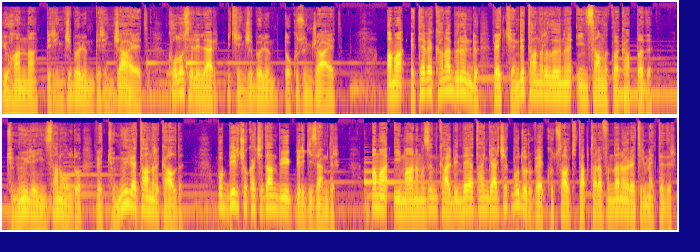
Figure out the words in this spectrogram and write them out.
Yuhanna 1. bölüm 1. ayet, Koloseliler 2. bölüm 9. ayet. Ama ete ve kana büründü ve kendi tanrılığını insanlıkla kapladı. Tümüyle insan oldu ve tümüyle tanrı kaldı. Bu birçok açıdan büyük bir gizemdir. Ama imanımızın kalbinde yatan gerçek budur ve kutsal kitap tarafından öğretilmektedir.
